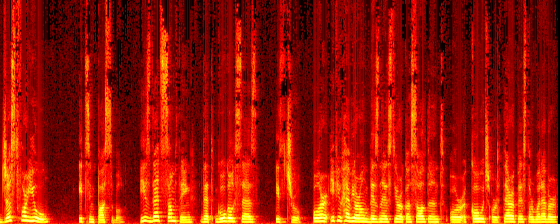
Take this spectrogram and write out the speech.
just for you, it's impossible. Is that something that Google says is true? Or if you have your own business, you're a consultant or a coach or a therapist or whatever,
